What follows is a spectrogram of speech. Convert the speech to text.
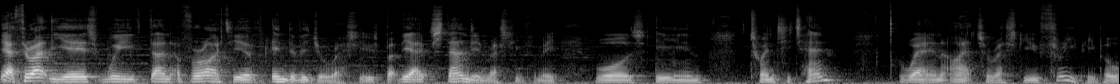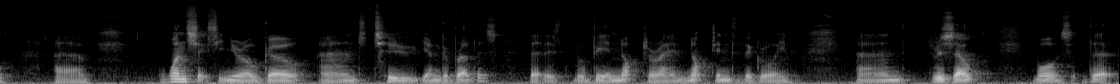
Yeah, throughout the years, we've done a variety of individual rescues, but the outstanding rescue for me was in 2010 when I had to rescue three people um, one 16 year old girl and two younger brothers that is, were being knocked around, knocked into the groin. And the result was that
